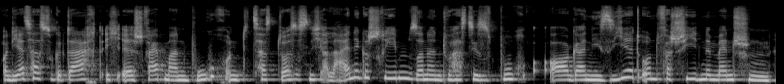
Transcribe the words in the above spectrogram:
Und jetzt hast du gedacht, ich äh, schreibe mal ein Buch und hast, du hast es nicht alleine geschrieben, sondern du hast dieses Buch organisiert und verschiedene Menschen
